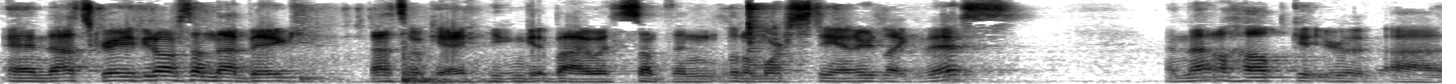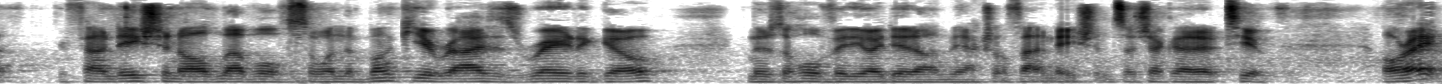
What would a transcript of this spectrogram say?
And that's great. If you don't have something that big, that's okay. You can get by with something a little more standard like this. And that'll help get your, uh, your foundation all level. So when the bunkie arrives, it's ready to go. And there's a whole video I did on the actual foundation. So check that out too. All right.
